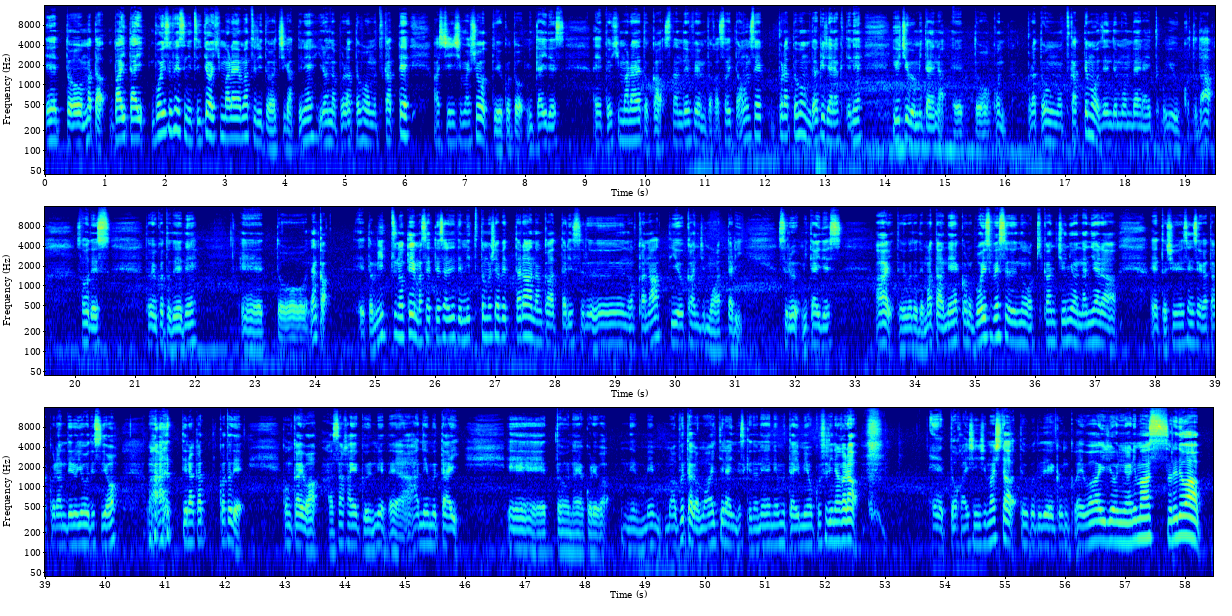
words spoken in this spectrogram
えー、っと、また媒体、ボイスフェスについてはヒマラヤ祭りとは違ってね、いろんなプラットフォーム使って発信しましょうっていうことみたいです。えー、っと、ヒマラヤとかスタンド FM とかそういった音声プラットフォームだけじゃなくてね、YouTube みたいな、えー、っと、プラットフォームを使っても全然問題ないということだそうです。ということでね、えっと、なんか、えーと、3つのテーマ設定されてて3つとも喋ったら何かあったりするのかなっていう感じもあったりするみたいです。はいということでまたねこのボイスフェスの期間中には何やら、えーと、周平先生が企んでるようですよ。まあってなかことで今回は朝早くねあ眠たい。えー、っと、なんやこれは。ね、目、まぶたがもう開いてないんですけどね、眠たい目をこすりながら、えー、っと、配信しました。ということで、今回は以上になります。それでは。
